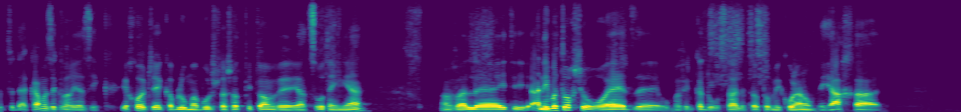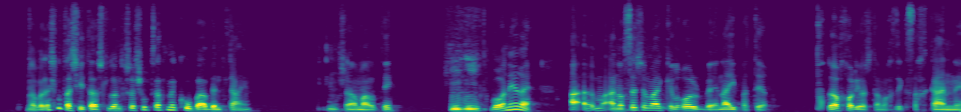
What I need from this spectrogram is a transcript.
אתה יודע, כמה זה כבר יזיק. יכול להיות שיקבלו מבול שלושות פתאום ויעצרו את העניין, אבל אה, הייתי, אני בטוח שהוא רואה את זה, הוא מבין כדורסל יותר טוב מכולנו ביחד, אבל יש לו את השיטה שלו, אני חושב שהוא קצת מקובע בינתיים, כמו שאמרתי. בואו נראה. הנושא של מייקל רול בעיניי ייפתר. לא יכול להיות שאתה מחזיק שחקן אה,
